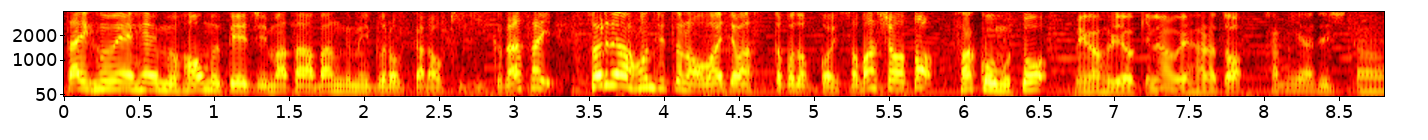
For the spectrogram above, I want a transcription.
台風 FM ホームページまたは番組ブログからお聞きください。それでは本日のお相手はすっとこどっこいそばしょうとサコムとメガフリー沖縄上原と神谷でした。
